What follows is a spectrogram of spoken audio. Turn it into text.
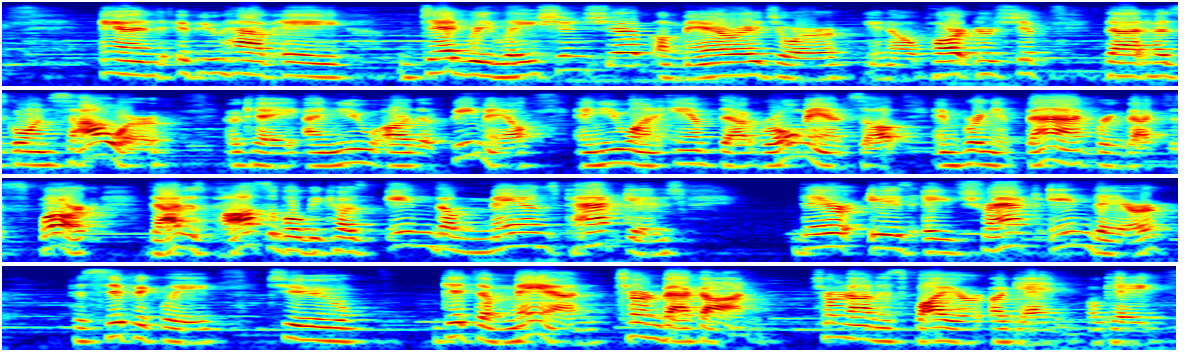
And if you have a dead relationship, a marriage or, you know, partnership that has gone sour, okay, and you are the female and you want to amp that romance up and bring it back, bring back the spark, that is possible because in the man's package, there is a track in there specifically to get the man turned back on, turn on his fire again, okay?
